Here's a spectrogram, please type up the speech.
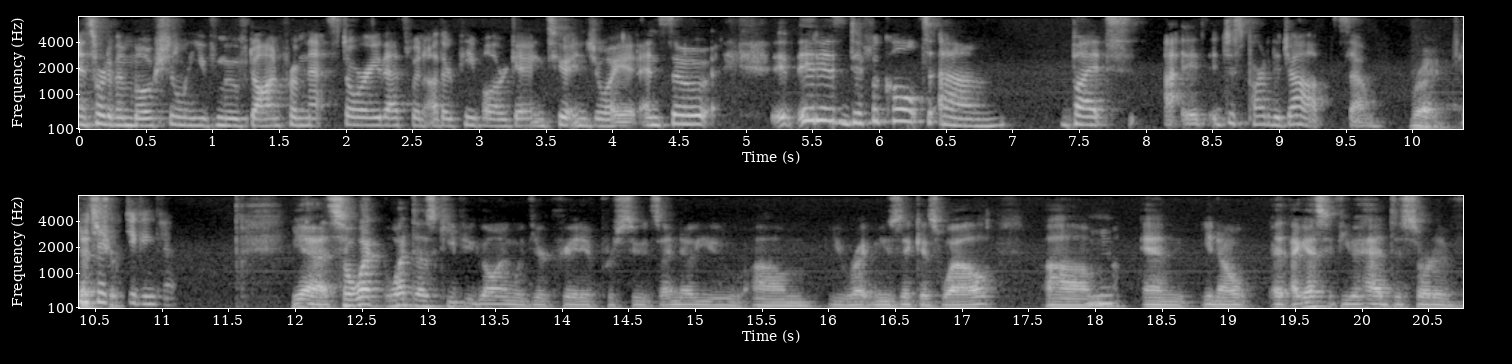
and sort of emotionally you've moved on from that story, that's when other people are getting to enjoy it. And so it, it is difficult, um, but it's it just part of the job. So right, that's true. You can get. Yeah. So what what does keep you going with your creative pursuits? I know you um, you write music as well. Um, Mhm. And, you know, I guess if you had to sort of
